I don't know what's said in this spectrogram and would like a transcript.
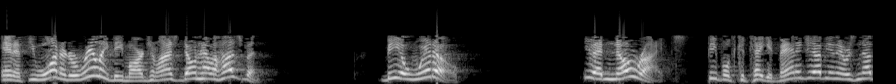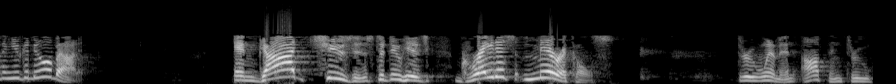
And if you wanted to really be marginalized, don't have a husband. Be a widow. You had no rights. People could take advantage of you and there was nothing you could do about it. And God chooses to do His greatest miracles through women, often through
